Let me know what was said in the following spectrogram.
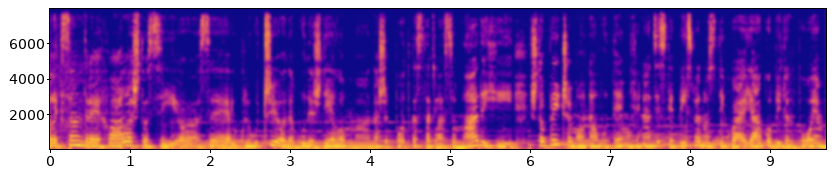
Aleksandre, hvala što si uh, se uključio da budeš dijelom uh, našeg podcasta Glasom mladih i što pričamo na ovu temu financijske pismenosti koja je jako bitan pojam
